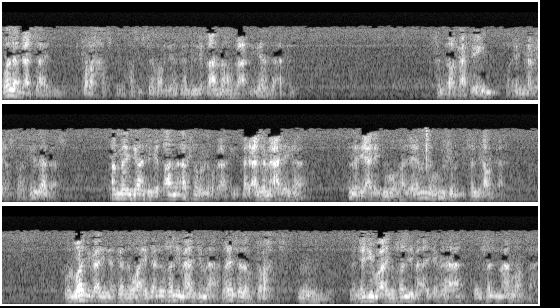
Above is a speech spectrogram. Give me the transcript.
ولا بأس أن يترخص في رخص السفر. إذا كانت الإقامة أربعة أيام فأكل. صلى ركعتين ويجمع بين الصلاتين لا بأس. أما إن كانت الإقامة أكثر من ركعتين قد عزم عليها فالذي عليه جمهور أهل العلم أنه يتم يصلي أربعة والواجب عليه إذا كان واحدا أن يصلي مع الجماعة وليس له الترخص. بل يجب أن يصلي مع الجماعة ويصلي معهم أربعة.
